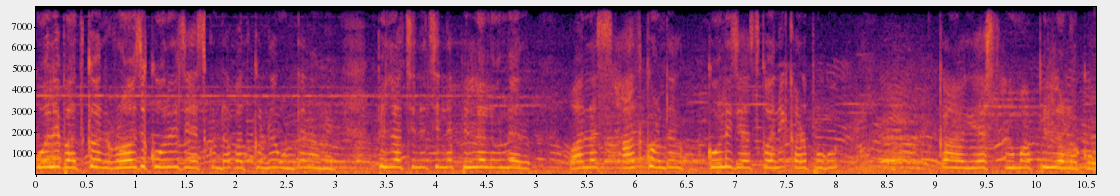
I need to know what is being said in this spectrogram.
కూలి బతుకొని రోజు కూలీ చేసుకుంటా బతుకుంటూ ఉంటున్నాము. పిల్ల చిన్న చిన్న పిల్లలు ఉన్నారు. వాళ్ళు సాదుకుంటారు కూలీ చేసుకొని కడుపుకు క- మా పిల్లలకు.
